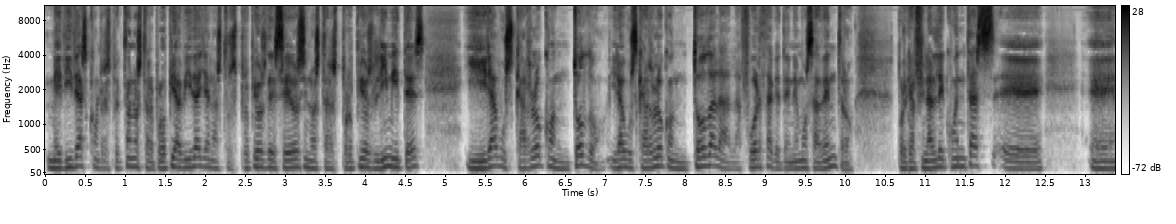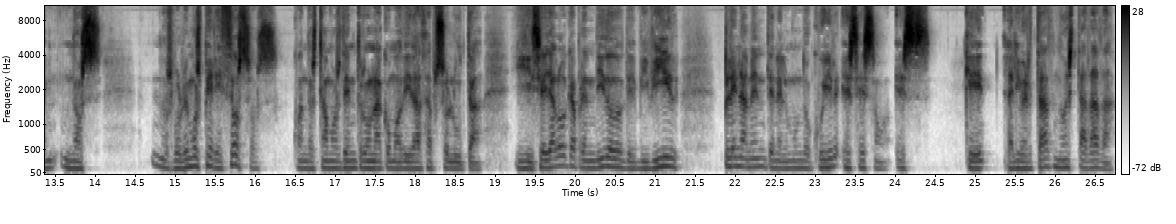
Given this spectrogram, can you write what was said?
medidas con respecto a nuestra propia vida y a nuestros propios deseos y nuestros propios límites y ir a buscarlo con todo, ir a buscarlo con toda la, fuerza que tenemos adentro. Porque al final de cuentas eh, eh, nos, nos volvemos perezosos cuando estamos dentro de una comodidad absoluta. Y si hay algo que he aprendido de vivir plenamente en el mundo queer es eso, es que la libertad no está dada.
